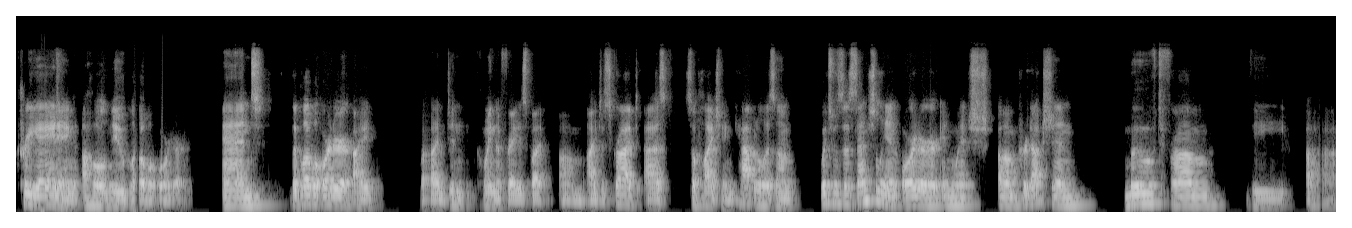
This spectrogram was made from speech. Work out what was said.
creating a whole new global order. And the global order, I, I didn't coin the phrase, but um, I described as supply chain capitalism, which was essentially an order in which um, production moved from the uh,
